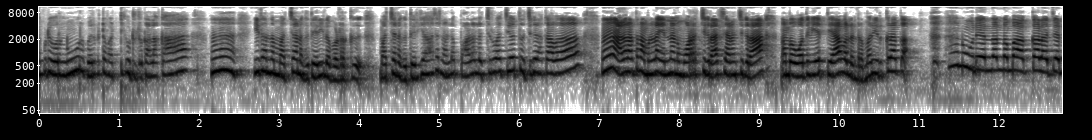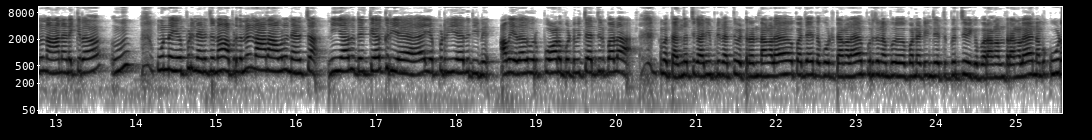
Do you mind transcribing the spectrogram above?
எப்படி ஒரு நூறு பேர்கிட்ட வட்டி விட்டுருக்காளாக்கா இது அந்த மச்சானுக்கு தெரியல படுறக்கு மச்சானுக்கு தெரியாத நல்ல பல லட்ச ரூபா சேர்த்து வச்சுக்கிறாக்காவ அதனால தான் நம்மளாம் என்னென்ன முறைச்சிக்கிறா சினைச்சிக்கிறா நம்ம உதவியே தேவையில்லைன்ற மாதிரி இருக்கிறாக்கா. நூறு இருந்தாலும் நம்ம அக்காளாச்சான்னு நான் நினைக்கிறேன்? ம், உன்னை எப்படி நினைச்சனா அப்படி தானே நான் அவளும் நினச்சேன். நீ யாரும் இதை கேட்குறிய எப்படி ஏதுடின்னு? அவள் ஏதாவது ஒரு போனை போட்டு விசாரிச்சிருப்பாளா? நம்ம தங்கச்சிக்காரி இப்படி ரத்து வெட்டுறாங்களே பஞ்சாயத்தை கூட்டிட்டாங்களே புருஷனை பொண்ணாட்டின்னு சேர்த்து பிரித்து வைக்க போகிறாங்கன்றாங்களே நம்ம கூட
